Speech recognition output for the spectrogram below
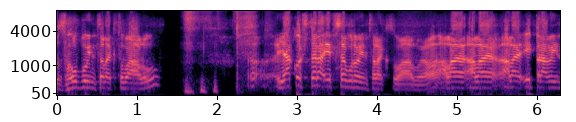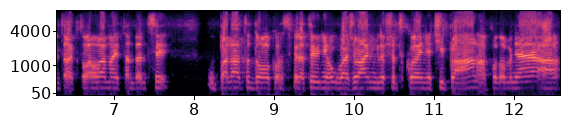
zhubu intelektuálů, jakož teda i pseudointelektuálů, jo? Ale, ale, ale i praví intelektuálové mají tendenci upadat do konspirativního uvažování, kde všechno je něčí plán a podobně a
